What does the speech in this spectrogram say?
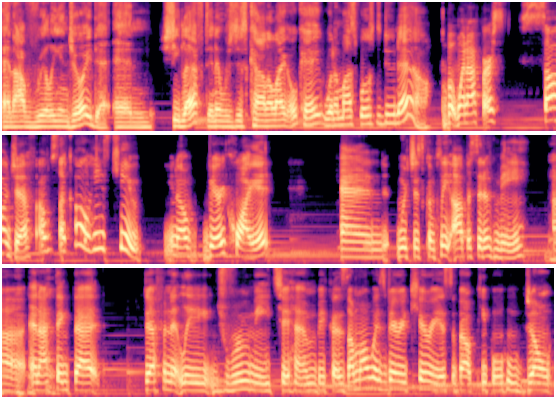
And I really enjoyed that. And she left, and it was just kind of like, okay, what am I supposed to do now? But when I first saw Jeff, I was like, oh, he's cute you know, very quiet, and which is complete opposite of me. Uh, and I think that definitely drew me to him because I'm always very curious about people who don't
